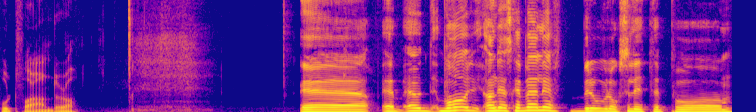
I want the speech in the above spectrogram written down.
fortfarande då. Eh, eh, eh, vad Andreas ska välja beror väl också lite på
